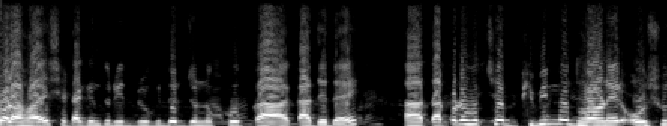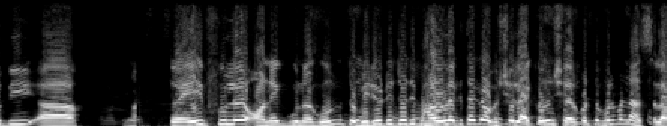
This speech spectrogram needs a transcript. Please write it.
করা হয়, সেটা কিন্তু হৃদরোগীদের জন্য খুব কাজে দেয়। তারপরে হচ্ছে বিভিন্ন ধরনের ঔষধি তো এই ফুলে অনেক গুণাগুণ। তো ভিডিওটি যদি ভালো লাগে থাকে, অবশ্যই লাইক করুন শেয়ার করতে বলবেন না। আসসালাম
